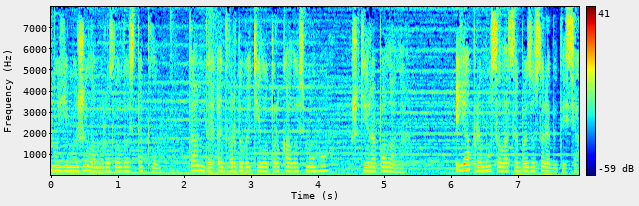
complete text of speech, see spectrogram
Моїми жилами розлилось тепло. Там, де Едвардове тіло торкалось мого, шкіра палала. Я примусила себе зосередитися.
